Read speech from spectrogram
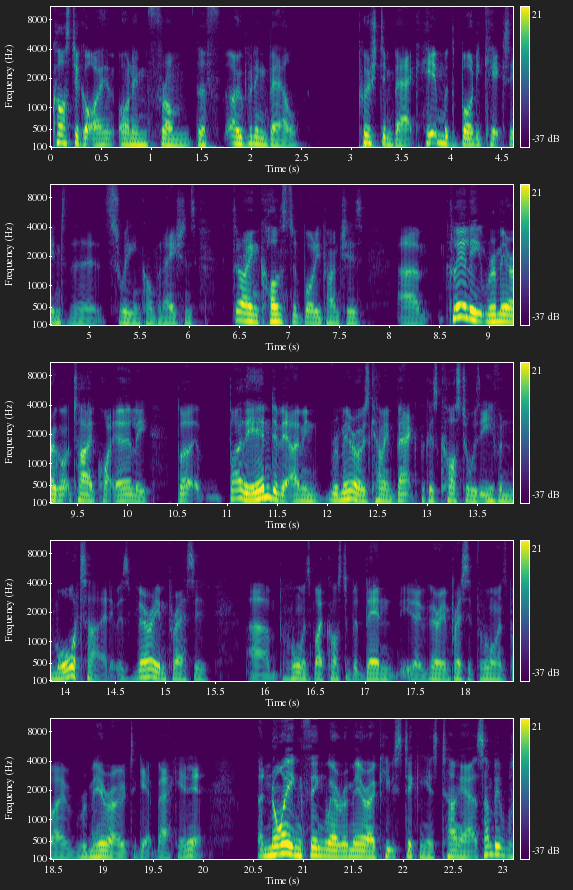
Costa got on him from the opening bell, pushed him back, hit him with the body kicks into the swinging combinations, throwing constant body punches. Um, clearly, Romero got tired quite early, but by the end of it, I mean, Romero was coming back because Costa was even more tired. It was very impressive um, performance by Costa, but then, you know, very impressive performance by Romero to get back in it. Annoying thing where Romero keeps sticking his tongue out. Some people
